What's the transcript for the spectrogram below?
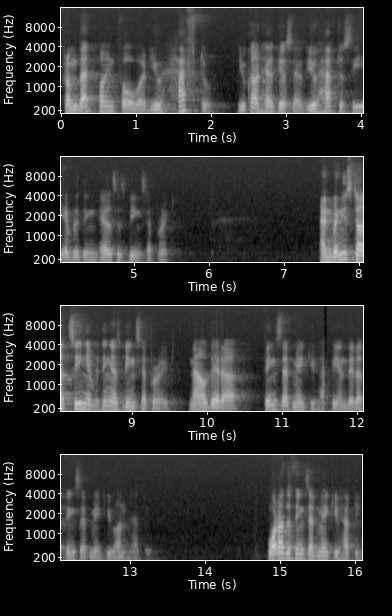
from that point forward, you have to, you can't help yourself, you have to see everything else as being separate. And when you start seeing everything as being separate, now there are things that make you happy and there are things that make you unhappy. What are the things that make you happy?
